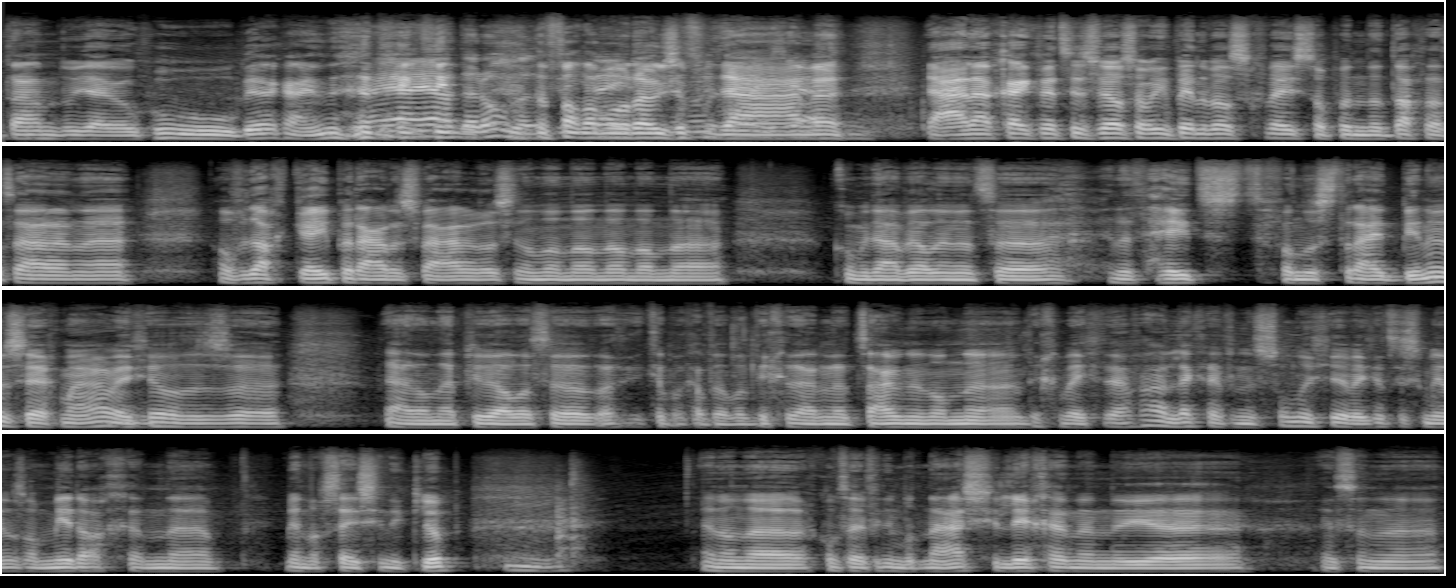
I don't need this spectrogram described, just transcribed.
daarom doe jij ook hoe Bergheim. Ja, ja, ja, daarom. Dat valt allemaal reuze van. van. Ja, nou kijk, het is wel zo. Ik ben er wel eens geweest op een dag dat daar een uh, overdag caperaders waren. Dus dan, dan, dan, dan, dan uh, kom je daar wel in het, uh, in het heetst van de strijd binnen, zeg maar. Weet je wel. Dus ja, dan heb je wel het. Uh, ik, heb, ik heb wel wat liggen daar in de tuin en dan uh, liggen een beetje. Ah, lekker even in het zonnetje. Weet je, het is inmiddels al middag en uh, ik ben nog steeds in de club. Mm. En dan komt er even iemand naast je liggen en die heeft een,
